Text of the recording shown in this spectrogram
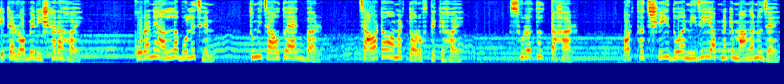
এটা রবের ইশারা হয়। কোরআনে আল্লাহ বলেছেন, তুমি চাও তো একবার, চাওয়াটাও আমার তরফ থেকে হয়। সুরাতুল তাহার, অর্থাৎ সেই দোয়া নিজেই আপনাকে মাঙানো যায়।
